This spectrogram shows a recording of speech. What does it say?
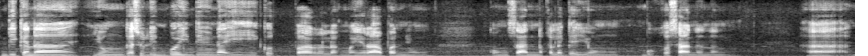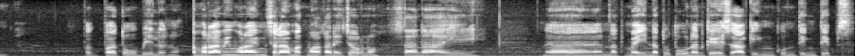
Hindi ka na yung gasoline boy, hindi na iikot para lang mahirapan yung kung saan nakalagay yung bukasanan ng ah, pagpatobil ano. Maraming maraming salamat mga kanechor no. Sana ay na, nat, may natutunan kayo sa aking kunting tips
